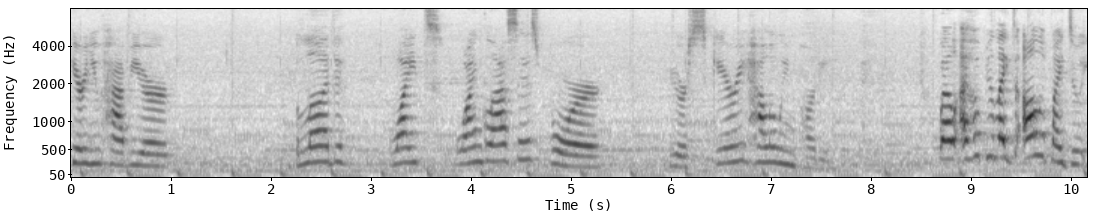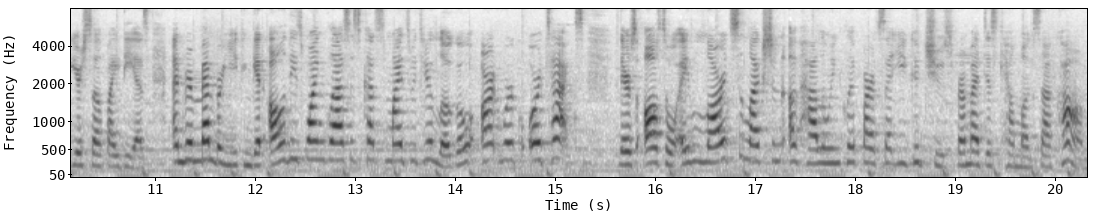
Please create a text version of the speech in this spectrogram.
Here you have your blood white wine glasses for your scary Halloween party. Well, I hope you liked all of my do-it-yourself ideas. And remember, you can get all of these wine glasses customized with your logo, artwork, or text. There's also a large selection of Halloween clip arts that you could choose from at discountmugs.com.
